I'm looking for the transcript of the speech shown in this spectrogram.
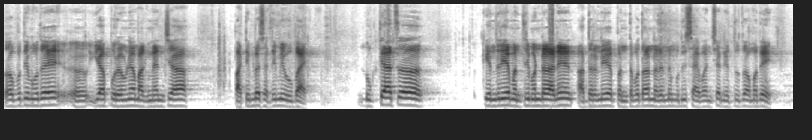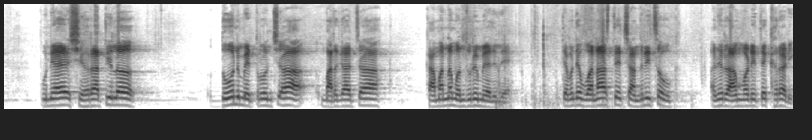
सभापती महोदय अ, या पुरवण्या मागण्यांच्या पाठिंब्यासाठी मी उभा आहे. नुकत्याच अ, केंद्रीय मंत्रिमंडळाने आदरणीय पंतप्रधान नरेंद्र मोदी साहेबांच्या नेतृत्वामध्ये पुणे शहरातील अ, दोन मेट्रोच्या मार्गाच्या कामांना मंजुरी मिळालेली आहे. त्यामध्ये वनास ते चांदणी चौक आणि रामवाडी ते खराडी.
